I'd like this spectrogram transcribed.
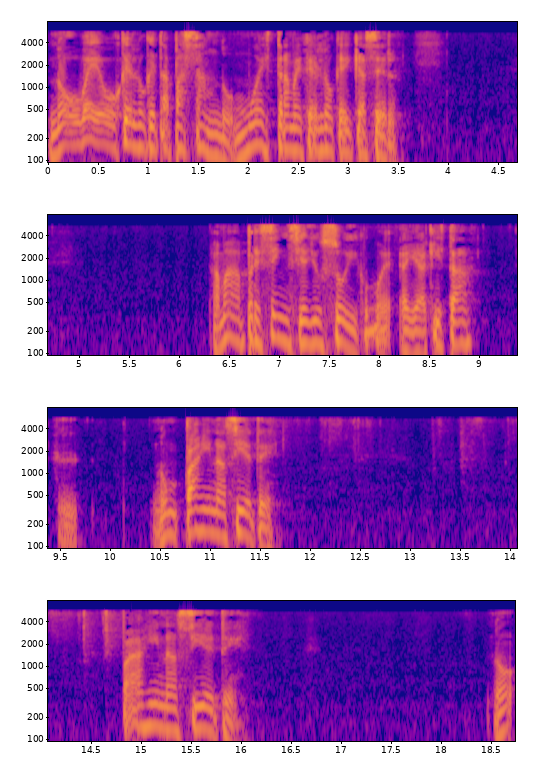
no veo qué es lo que está pasando. Muéstrame qué es lo que hay que hacer. Amada presencia yo soy. Como aquí está. En página 7. Página 7. ¿No?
